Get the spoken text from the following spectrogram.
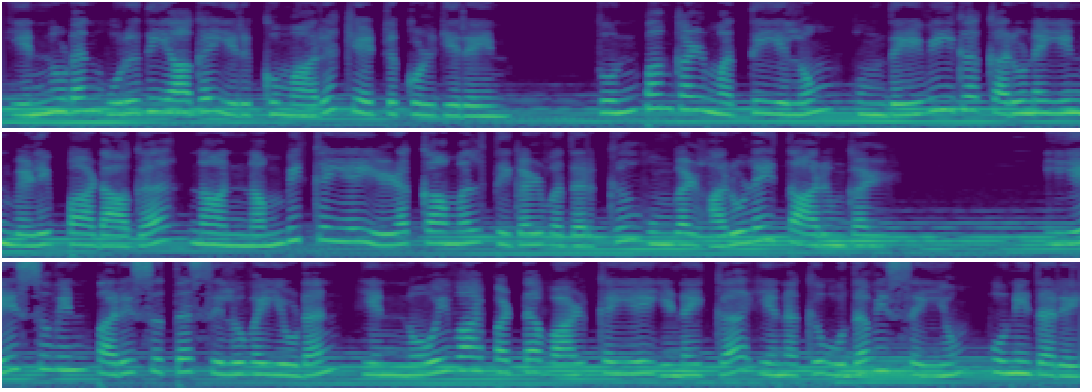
என்னுடன் உறுதியாக இருக்குமாறு கேட்டுக்கொள்கிறேன். துன்பங்கள் மத்தியிலும் உம் தெய்வீக கருணையின் வெளிப்பாடாக நான் நம்பிக்கையை இழக்காமல் திகழ்வதற்கு உங்கள் அருளை தாருங்கள். இயேசுவின் பரிசுத்த சிலுவையுடன் என் நோய்வாய்ப்பட்ட வாழ்க்கையை இணைக்க எனக்கு உதவி செய்யும் புனிதரே.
